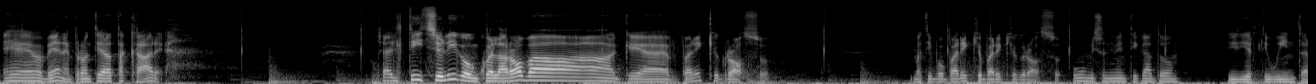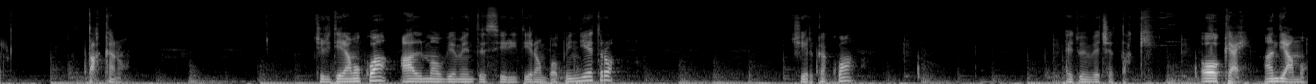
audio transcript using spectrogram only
E va bene, pronti ad attaccare. C'è il tizio lì con quella roba che è parecchio grosso. Ma tipo parecchio parecchio grosso. Uh, mi sono dimenticato di dirti Winter. Attaccano. Ci ritiriamo qua. Alma ovviamente si ritira un po' più indietro. Circa qua. E tu invece attacchi. Ok, andiamo.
